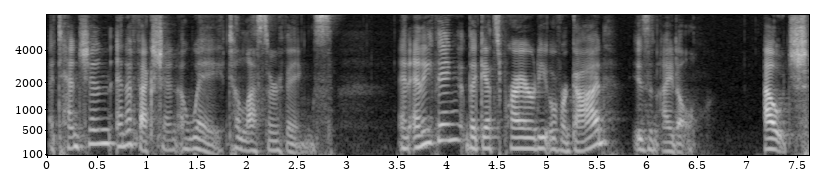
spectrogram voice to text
attention, and affection away to lesser things. And anything that gets priority over God is an idol. Ouch.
